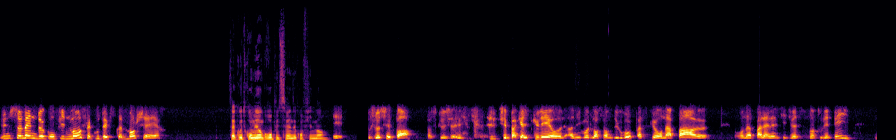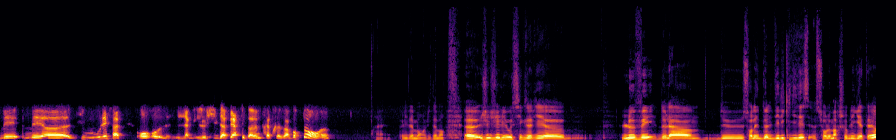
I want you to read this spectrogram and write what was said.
une semaine de confinement, ça coûte extrêmement cher. Ça coûte combien en groupe une semaine de confinement? Et Je sais pas parce que je n'ai pas calculé au, niveau de l'ensemble du groupe, parce qu'on n'a pas, euh, on n'a pas la même situation dans tous les pays. Mais, mais euh, si vous voulez, ça, le chiffre d'affaires, c'est quand même très très important. Hein. évidemment, évidemment. Euh, j'ai lu aussi que vous aviez levé de la, de, sur les, des liquidités sur le marché obligataire.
